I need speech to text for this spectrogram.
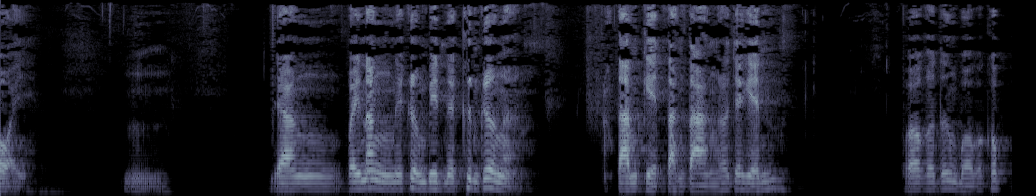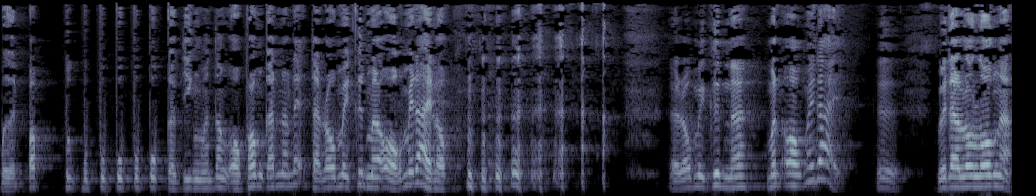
บ่อยอย่างไปนั่งในเครื่องบินเนี่ยขึ้นเครื่องอะ ตามเกตต่าง ๆ เราจะเห็น พอเขาต้องบอกว่าเขาเปิดปั๊บปุ๊บปุ๊บปุ๊บปุ๊บปุ๊บปุ๊บแต่จริงมันต้องออกพร้อมกันนั่นแหละแต่เราไม่ขึ้นมาออกไม่ได้หรอกแต่เราไม่ขึ้นนะมันออกไม่ได้เออเวลาเราลงอะ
